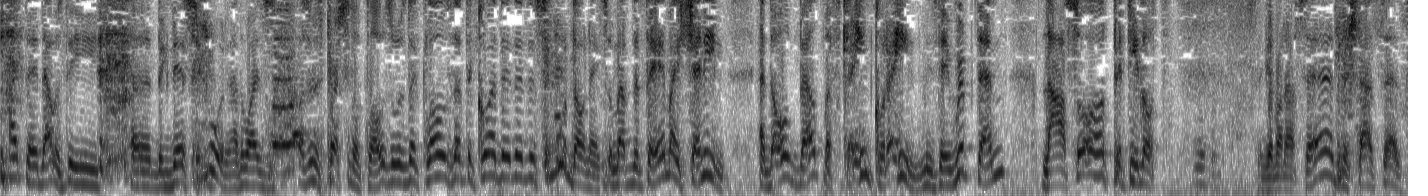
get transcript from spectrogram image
Right, that that was the uh, bigdei sibur. Otherwise, it wasn't his personal clothes. It was the clothes that the the, the, the sibur donates. Umabdetehim shanim and the old belt mafkain kur'in means they ripped them la'asot petilot. The Gemara said, the Mishnah says.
